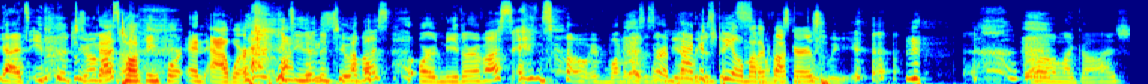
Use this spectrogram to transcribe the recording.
yeah, it's either the Just two of Matt us. talking for an hour. it's either the two of us or neither of us, and so if one of us isn't We're a here, we package just get deal, motherfuckers. oh my gosh.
